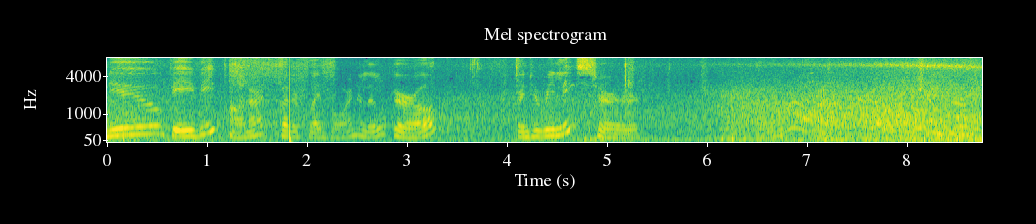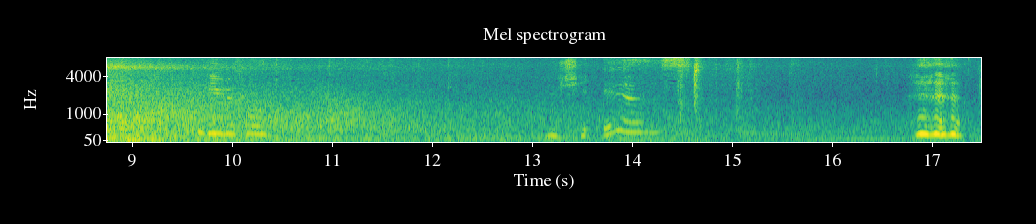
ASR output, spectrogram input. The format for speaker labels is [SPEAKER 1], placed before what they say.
[SPEAKER 1] new baby monarch butterfly born, a little girl. Going to release her. Beautiful. Here she is.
